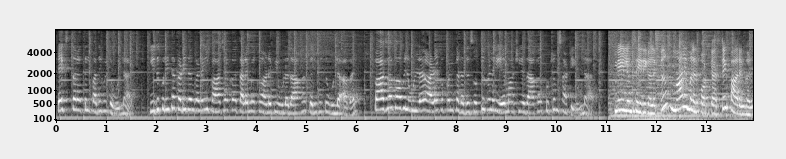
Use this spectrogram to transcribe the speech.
எக்ஸ் தளத்தில் பதிவிட்டு உள்ளார். இது குறித்த கடிதங்களை பாஜக தலைமைக்கு அனுப்பியுள்ளதாக தெரிவித்துள்ள அவர் பாஜகவில் உள்ள அழகப்பன் தனது சொத்துக்களை ஏமாற்றியதாக குற்றம் சாட்டியுள்ளார். மேலும் செய்திகளுக்கு மாலை மலர் பாட்காஸ்டை பாருங்கள்.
